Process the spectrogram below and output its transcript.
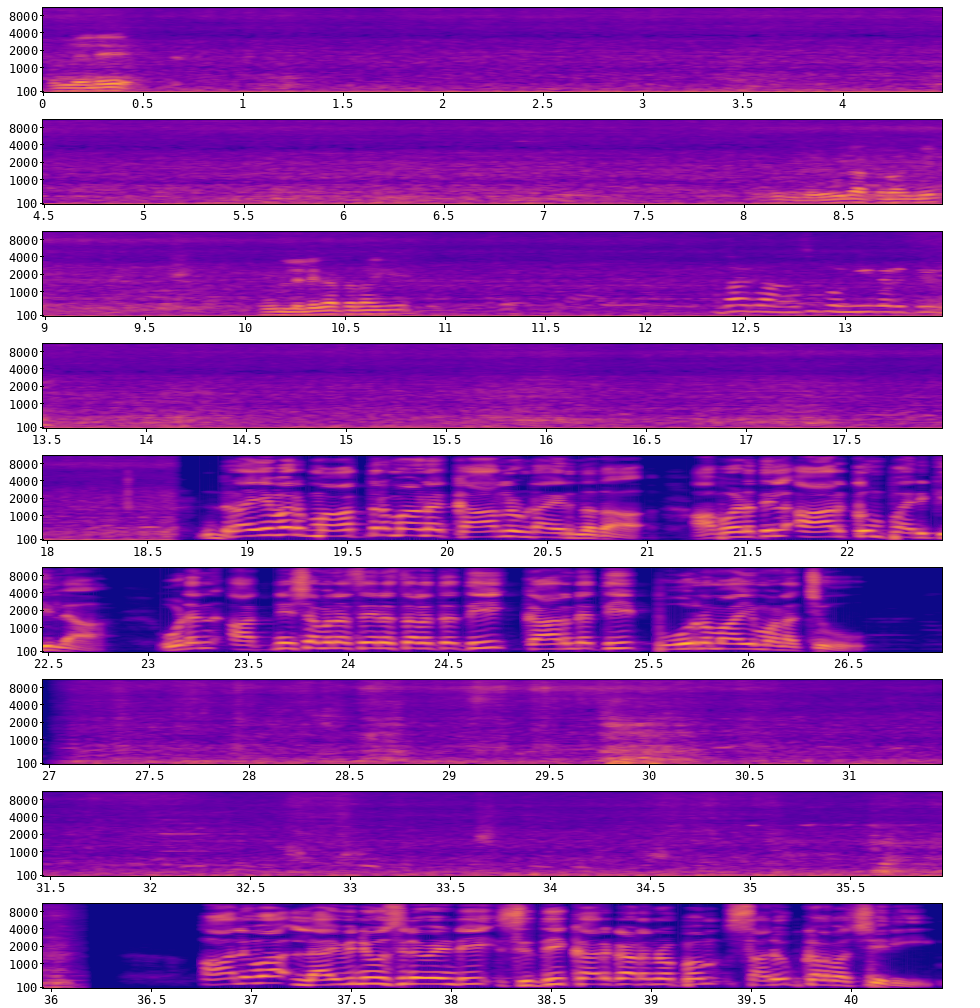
അതിലങ്ങോട്ട് ഉള്ളിൽ കത്തണമെങ്കിൽ ഉള്ളിൽ കത്തണമെങ്കിൽ അതാ ഗ്ലാസ് പൊങ്ങി കിടക്കണേ. ഡ്രൈവർ മാത്രമാണ് കാറിലുണ്ടായിരുന്നത്. അപകടത്തിൽ ആർക്കും പരിക്കില്ല. ഉടൻ അഗ്നിശമന സേന സ്ഥലത്തെത്തി കാറിന്റെ തീ പൂർണമായും അണച്ചു. ആലുവ ലൈവ് ന്യൂസിനു വേണ്ടി സിദ്ദീഖ് കാർക്കാടനൊപ്പം സനൂപ് കളമശ്ശേരി.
